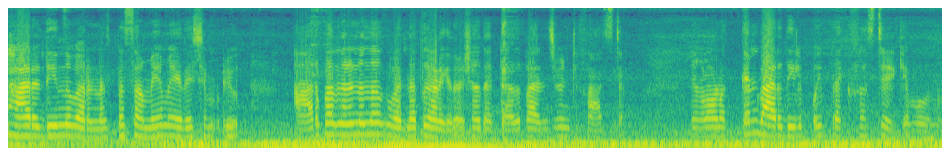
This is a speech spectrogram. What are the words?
ഭാരതി എന്ന് പറഞ്ഞ ഇപ്പൊ സമയം ഏകദേശം ഒരു ആറ് പന്ത്രണ്ടെന്നൊക്കെ വന്നത്ത് കാണിക്കുന്നത് പക്ഷെ അത് തെറ്റാ. അത് പതിനഞ്ച് മിനിറ്റ് ഫാസ്റ്റ് ഞങ്ങൾ ഉണക്കൻ ഭാരതിയിൽ പോയി ബ്രേക്ക്ഫാസ്റ്റ് കഴിക്കാൻ പോകുന്നു.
